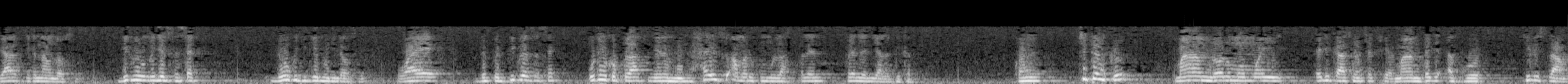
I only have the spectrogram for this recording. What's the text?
yàlla ci gannaaw ndaw si diglewul nga jël sa sec doo ko ci gémmañu ndaw si waaye dafa digal sa set utal ko place nee na min xaysu amarakumullah fa leen fa leen yàlla dikkal kon ci tënk maanaam loolu moom mooy éducation sexuelle maanaam daje ak góor ci lislaam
